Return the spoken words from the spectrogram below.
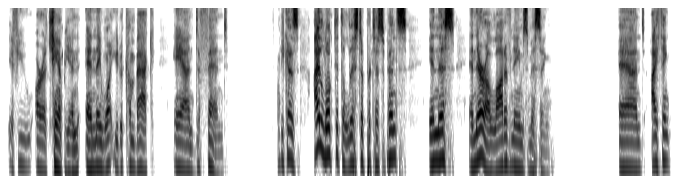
if you are a champion and they want you to come back and defend. Because I looked at the list of participants in this and there are a lot of names missing. And I think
